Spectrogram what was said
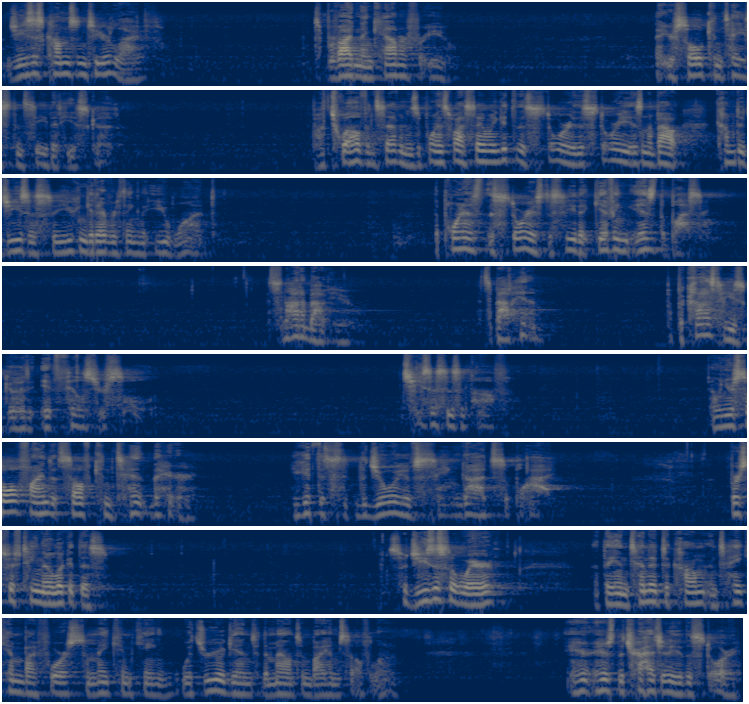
Jesus comes into your life to provide an encounter for you that your soul can taste and see that he is good. Both 12 and 7 is the point. That's why I say when we get to this story, this story isn't about come to Jesus so you can get everything that you want. The point of this story is to see that giving is the blessing. It's not about you, it's about Him. But because He's good, it fills your soul. Jesus is enough. And when your soul finds itself content there, you get this, the joy of seeing God supply. Verse 15, though, look at this. So Jesus, aware that they intended to come and take him by force to make him king, withdrew again to the mountain by himself alone. Here, here's the tragedy of the story.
